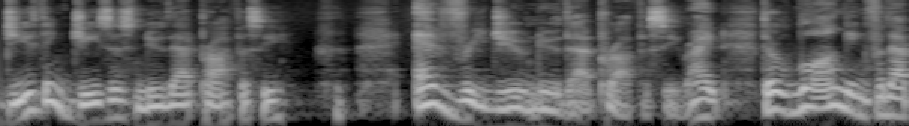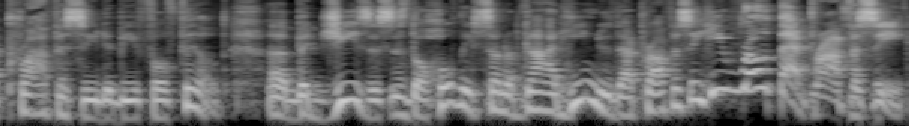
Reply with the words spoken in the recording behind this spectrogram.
Do you think Jesus knew that prophecy? Every Jew knew that prophecy, right? They're longing for that prophecy to be fulfilled. Uh, but Jesus is the Holy Son of God. He knew that prophecy. He wrote that prophecy.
